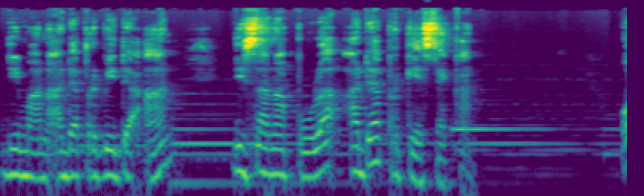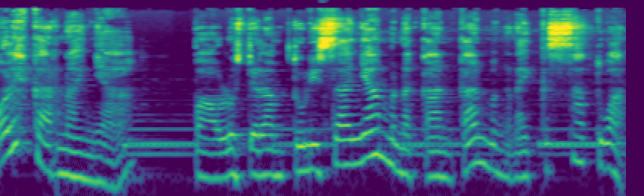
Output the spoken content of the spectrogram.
di mana ada perbedaan, di sana pula ada pergesekan. Oleh karenanya, Paulus dalam tulisannya menekankan mengenai kesatuan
